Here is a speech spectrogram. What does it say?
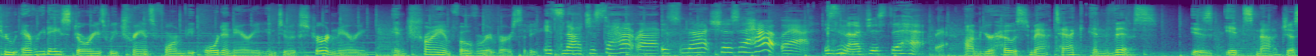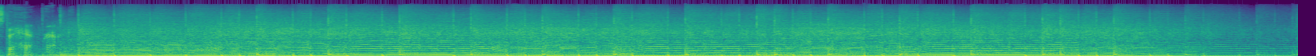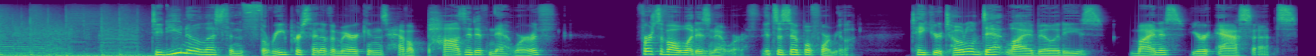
Through everyday stories, we transform the ordinary into extraordinary and triumph over adversity. It's not just a hat rack. It's not just a hat rack. It's not just a hat rack. I'm your host, Matt Tech, and this is It's Not Just a Hat Rack. Did you know less than 3% of Americans have a positive net worth? First of all, what is net worth? It's a simple formula. Take your total debt liabilities minus your assets.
